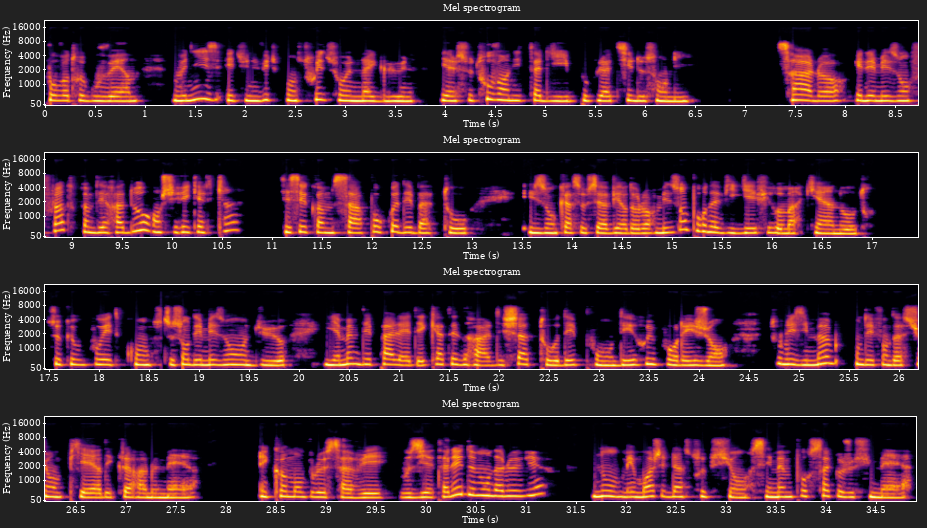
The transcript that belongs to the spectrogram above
Pour votre gouverne, Venise est une ville construite sur une lagune, et elle se trouve en Italie, beugla-t-il de son lit. Ça alors, et les maisons flottent comme des radeaux, renchérit quelqu'un? Si c'est comme ça, pourquoi des bateaux? Ils ont qu'à se servir de leur maison pour naviguer, fit remarquer un autre. Ce que vous pouvez être con, ce sont des maisons en dur. Il y a même des palais, des cathédrales, des châteaux, des ponts, des rues pour les gens. Tous les immeubles ont des fondations en pierre, déclara le maire. Et comment vous le savez? Vous y êtes allé? demanda le vieux. Non, mais moi j'ai de l'instruction, c'est même pour ça que je suis maire.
